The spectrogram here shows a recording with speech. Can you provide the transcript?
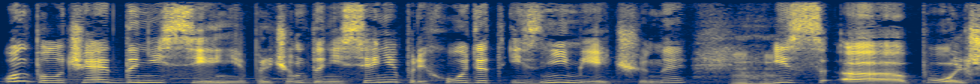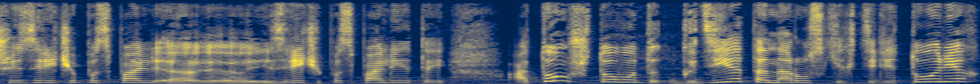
Он получает донесения, причем донесения приходят из Немеччины, Мгм. из э, Польши, из Речи, Поспол- э, э, из Речи Посполитой, о том, что вот где-то на русских территориях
